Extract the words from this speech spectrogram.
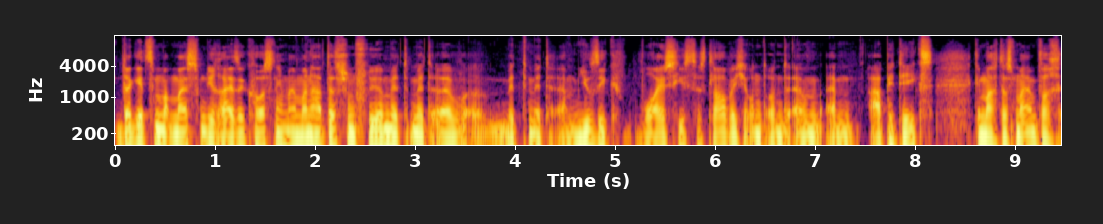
Da geht es meist um die Reisekosten. Ich meine, man hat das schon früher mit, mit, äh, mit, mit äh, Music Voice hieß das, glaube ich, und, und ähm, ähm, APTX gemacht, dass man einfach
